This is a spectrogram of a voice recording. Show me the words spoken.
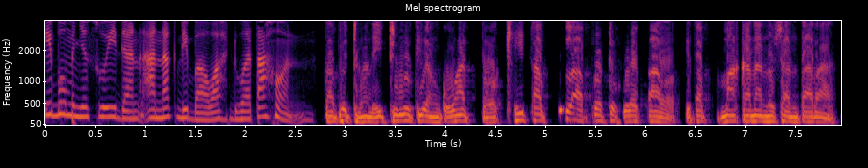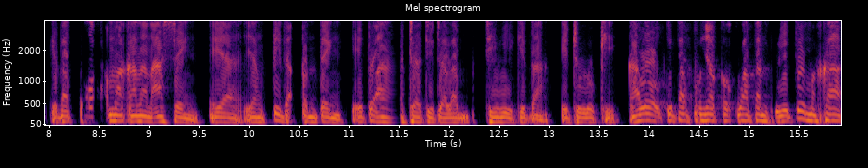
ibu menyusui, dan anak di bawah 2 tahun. Tapi dengan ideologi yang kuat bahwa kita pula produk lokal, kita makanan Nusantara, kita pula makanan asing, ya yang tidak penting itu ada di dalam diri kita ideologi. Kalau kita punya kekuatan begitu maka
